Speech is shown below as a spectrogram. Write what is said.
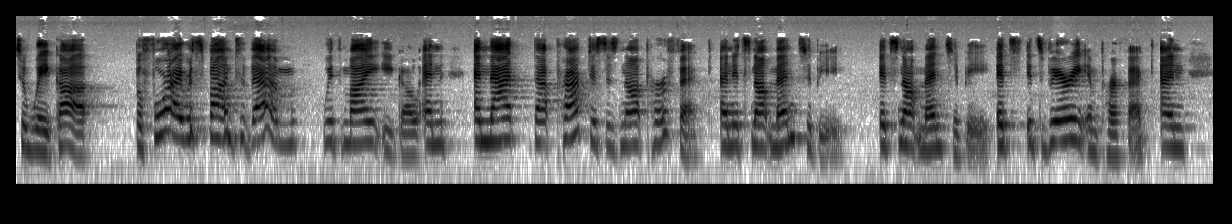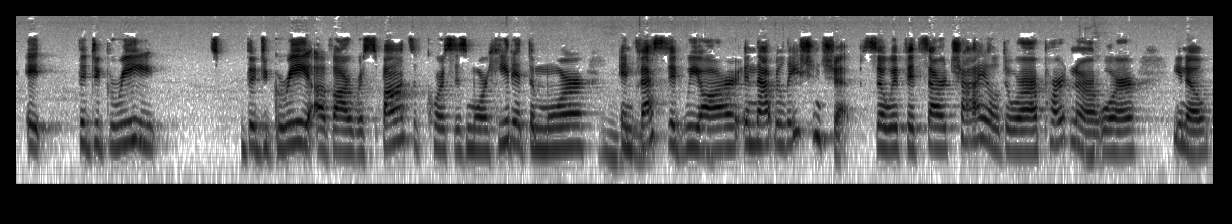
to wake up before I respond to them with my ego. And and that that practice is not perfect and it's not meant to be. It's not meant to be. It's it's very imperfect and it the degree the degree of our response, of course, is more heated, the more mm-hmm. invested we are in that relationship. So if it's our child or our partner or, you know,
